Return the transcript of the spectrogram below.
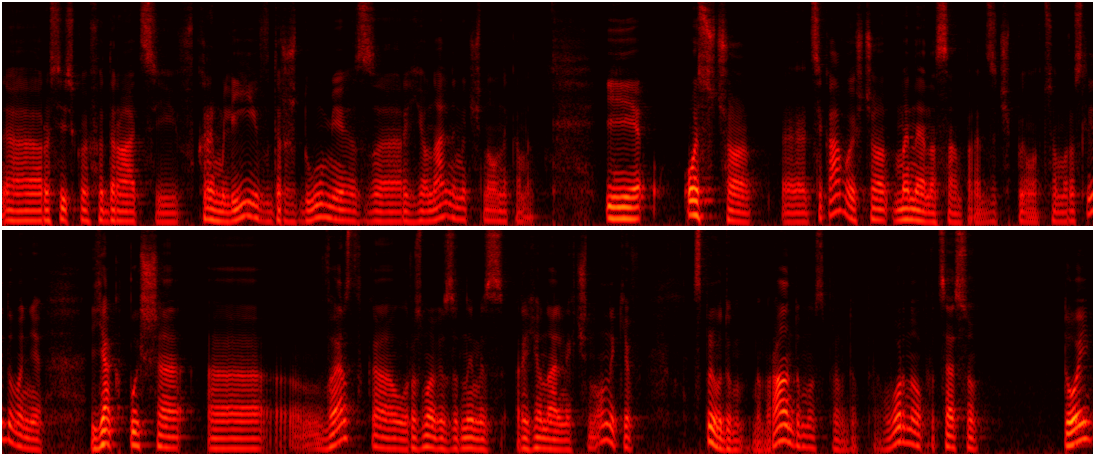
е, Російської Федерації, в Кремлі, в Держдумі з регіональними чиновниками. І ось що цікаво, і що мене насамперед зачепило в цьому розслідуванні, як пише е, Верстка у розмові з одним із регіональних чиновників з приводу меморандуму, з приводу переговорного процесу, той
